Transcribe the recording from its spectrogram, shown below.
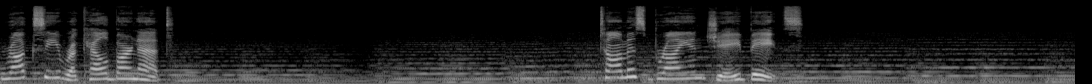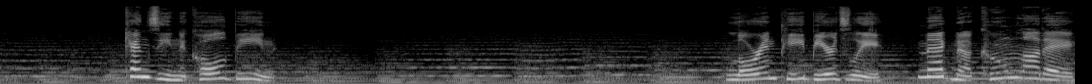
Roxy Raquel Barnett. Thomas Brian J. Bates. Kenzie Nicole Bean. Lauren P. Beardsley, magna cum laude.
